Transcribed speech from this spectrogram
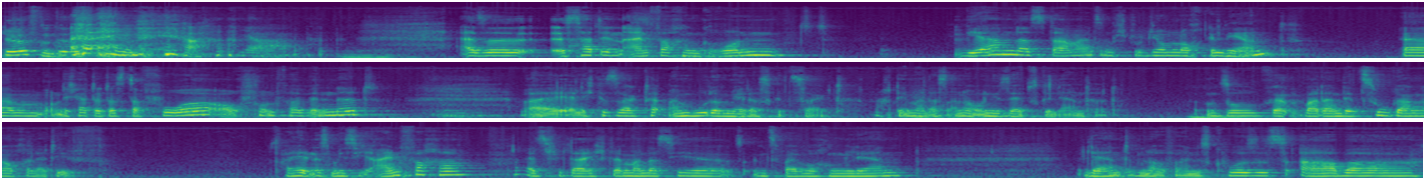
Dürfen. ja. Ja. Also es hat den einfachen Grund, wir haben das damals im Studium noch gelernt ähm, und ich hatte das davor auch schon verwendet, weil ehrlich gesagt hat mein Bruder mir das gezeigt, nachdem er das an der Uni selbst gelernt hat. Und so war dann der Zugang auch relativ verhältnismäßig einfacher, als vielleicht, wenn man das hier in zwei Wochen lernen, lernt im Laufe eines Kurses. Aber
